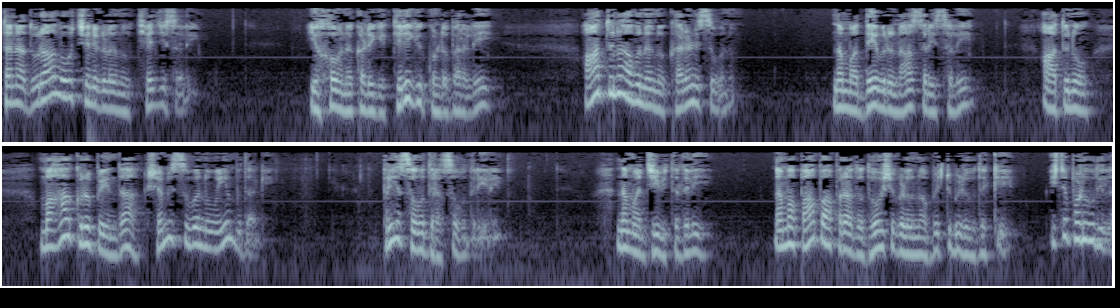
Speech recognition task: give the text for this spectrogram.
ತನ್ನ ದುರಾಲೋಚನೆಗಳನ್ನು ತ್ಯಜಿಸಲಿ. ಯಹೋವನ ಕಡೆಗೆ ತಿರುಗಿಕೊಂಡು ಬರಲಿ, ಆತನು ಅವನನ್ನು ಕರುಣಿಸುವನು. ನಮ್ಮ ದೇವರನ್ನು ಆಚರಿಸಲಿ ಆತನು ಮಹಾಕೃಪೆಯಿಂದ ಕ್ಷಮಿಸುವನು ಎಂಬುದಾಗಿ. ಪ್ರಿಯ ಸಹೋದರ ಸಹೋದರಿಯರೇ, ನಮ್ಮ ಜೀವಿತದಲ್ಲಿ ನಮ್ಮ ಪಾಪ ಅಪರಾಧ ದೋಷಗಳನ್ನು ಬಿಟ್ಟು ಬಿಡುವುದಕ್ಕೆ ಇಷ್ಟಪಡುವುದಿಲ್ಲ.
